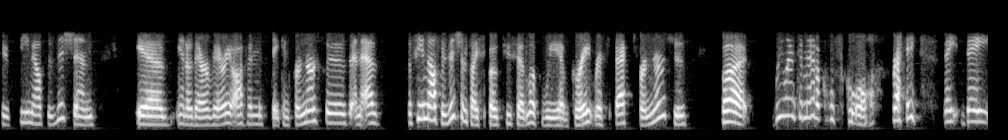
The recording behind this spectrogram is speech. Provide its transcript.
to female physicians is, you know, they're very often mistaken for nurses. And as the female physicians I spoke to said, look, we have great respect for nurses, but we went to medical school, right? They, they,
